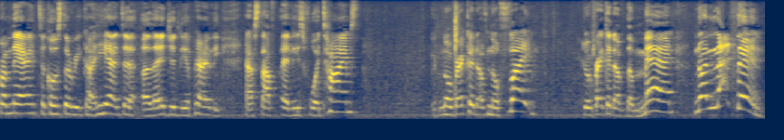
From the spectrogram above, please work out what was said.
from there to Costa Rica. He had to allegedly apparently have stopped at least four times. No record of no flight the record of the man no nothing.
